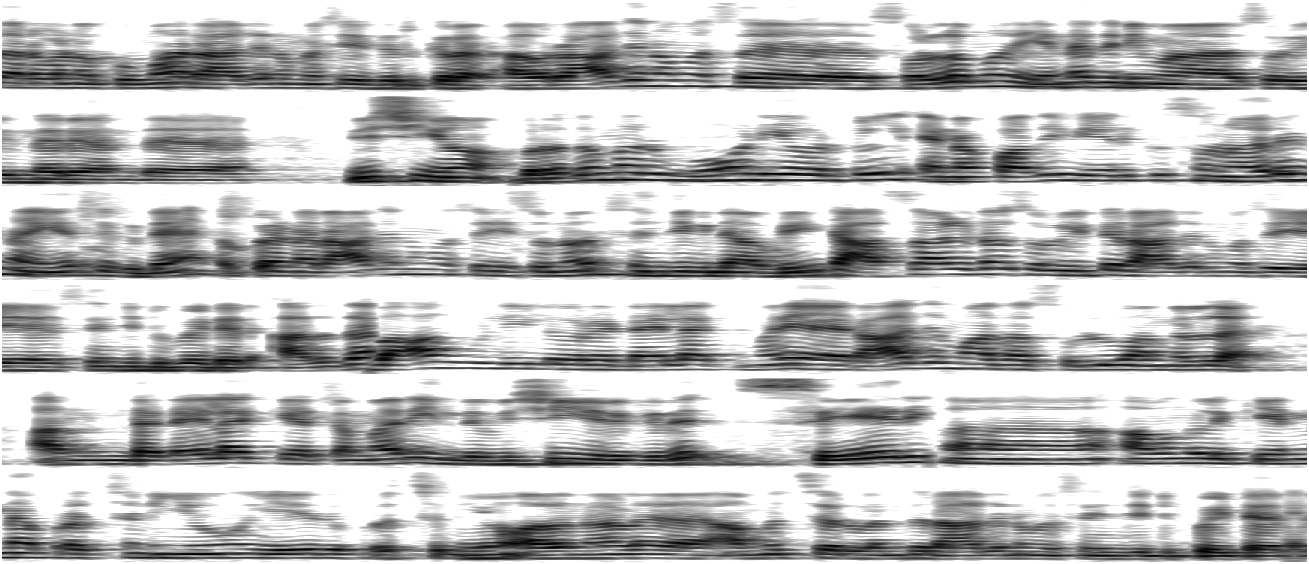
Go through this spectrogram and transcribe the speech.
சரவணகுமார் ராஜினாமா செய்திருக்கிறார். அவர் ராஜினாமா செ- சொல்லும் போது என்ன தெரியுமா சொல்லியிருந்தாரு அந்த விஷயம். பிரதமர் மோடி அவர்கள் என்னை பதவி ஏற்க சொன்னாரு நான் ஏத்துக்கிட்டேன். இப்ப என்ன ராஜினாமா செய்ய சொன்னாரு செஞ்சுக்கிட்டேன் அப்படின்ட்டு அசால்ட்டா சொல்லிட்டு ராஜினாமா செய்ய செஞ்சுட்டு போயிட்டாரு. அதுதான் பாகுபலியில வர டைலாக் மாதிரி ராஜமாதா சொல்லுவாங்கல்ல அந்த டைலாக் ஏத்த மாதிரி இந்த விஷயம் இருக்குது. சரி அவங்களுக்கு என்ன பிரச்சனையோ ஏது பிரச்சனையோ அதனால அமைச்சர் வந்து ராஜினாமா செஞ்சுட்டு போயிட்டாரு.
